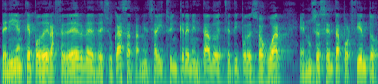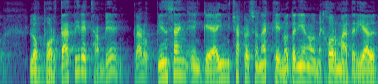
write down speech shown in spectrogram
tenían que poder acceder desde su casa. También se ha visto incrementado este tipo de software en un 60%. Los portátiles también, claro. Piensan en que hay muchas personas que no tenían a lo mejor material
